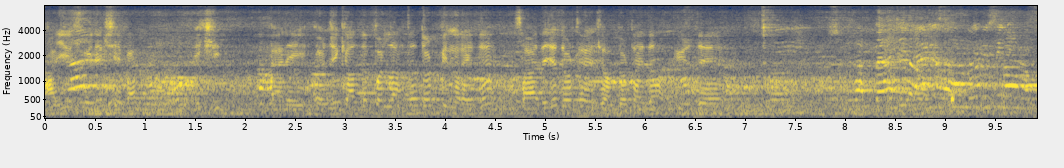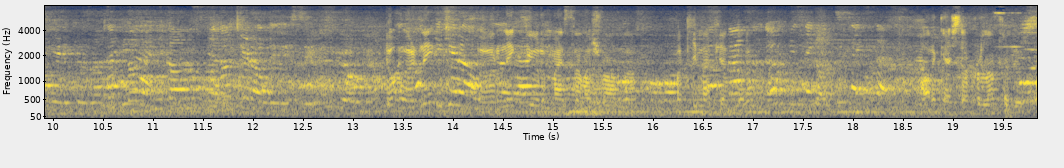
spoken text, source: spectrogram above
Hayır şöyle bir şey ben iki önceki aldığım pırlanta 4 bin liraydı. Sadece 4 ay önce aldım. 4 ayda yüzde Bence de öyle son virüsü alması gerekiyor zaten. Dörtlük almasın ya da bir kere alıyor yüzü. Yok örnek, örnek yani. diyorum ben sana şu anda. Bakayım ben fiyatlara. 4880. Arkadaşlar pırlanta diyoruz.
